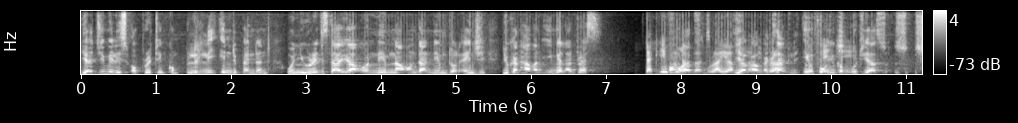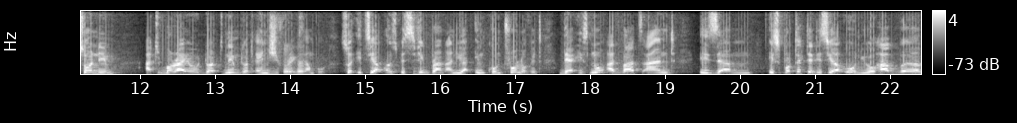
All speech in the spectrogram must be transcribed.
your Gmail is operating completely independent. When you register your own name now under name.ng, you can have an email address. Like info under at that. Morayo Yeah, uh, exactly. Info, you can put your surname at morayo.name.ng, for Mhm. example. So it's your own specific brand and you are in control of it. There is no adverts and is um, is protected. It's your own. You have uh,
